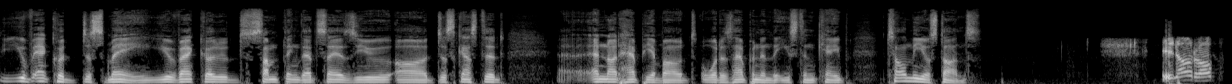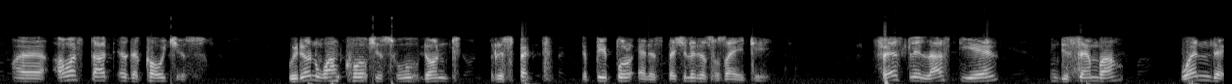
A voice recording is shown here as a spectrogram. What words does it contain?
you've echoed dismay. You've echoed something that says you are disgusted uh, and not happy about what has happened in the Eastern Cape. Tell me your stance. You know, Rob, uh, our start as the coaches. We don't want coaches who don't respect the people and especially the society. Firstly, last year in December, when the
